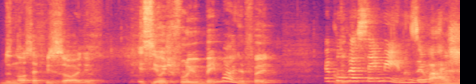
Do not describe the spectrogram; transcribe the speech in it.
do nosso episódio. Esse hoje fluiu bem mais, não foi? Eu conversei menos, eu acho.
